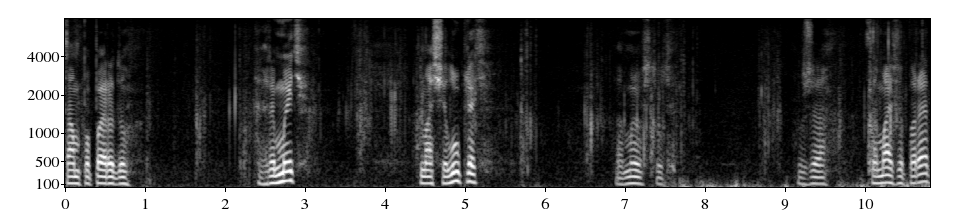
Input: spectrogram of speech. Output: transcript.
Там попереду гримить, наші луплять, а ми ось тут вже це майже перед.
